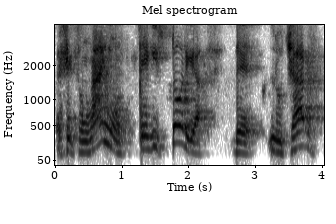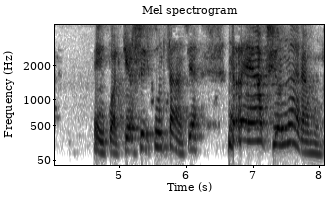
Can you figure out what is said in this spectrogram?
es decir, son años, es historia de luchar en cualquier circunstancia, reaccionáramos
